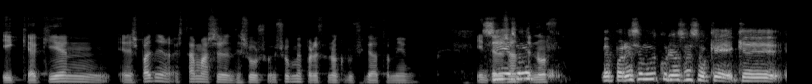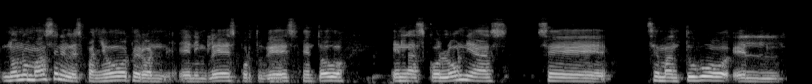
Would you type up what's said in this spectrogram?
y que aquí en, España está más en desuso. Eso me parece una curiosidad también interesante. me, parece muy curioso eso, que, no nomás en el español, pero en, inglés, portugués, en todo, en las colonias se, mantuvo el,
